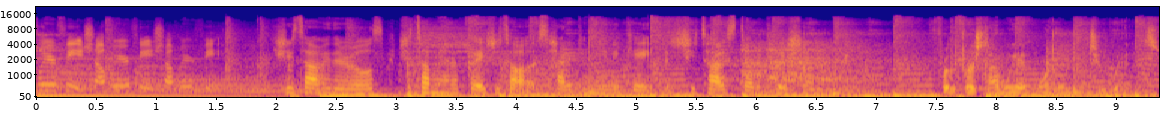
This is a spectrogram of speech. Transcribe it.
Shuffle your feet, shuffle your feet, shuffle your feet. She taught me the rules. She taught me how to play. She taught us how to communicate. She taught us dedication. For the first time, we had more than two wins.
